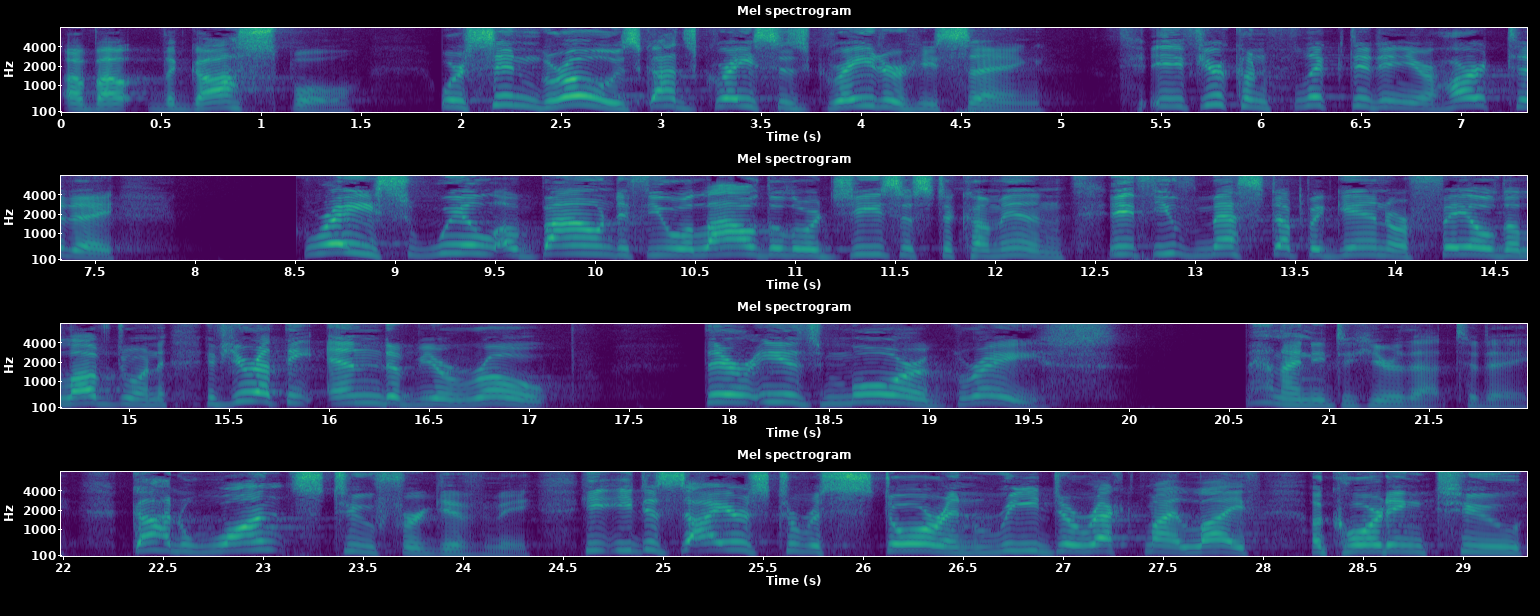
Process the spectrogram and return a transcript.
about the gospel. Where sin grows, God's grace is greater, he's saying. If you're conflicted in your heart today, grace will abound if you allow the Lord Jesus to come in. If you've messed up again or failed a loved one, if you're at the end of your rope, there is more grace. Man, I need to hear that today. God wants to forgive me. He, he, desires to restore and redirect my life according to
